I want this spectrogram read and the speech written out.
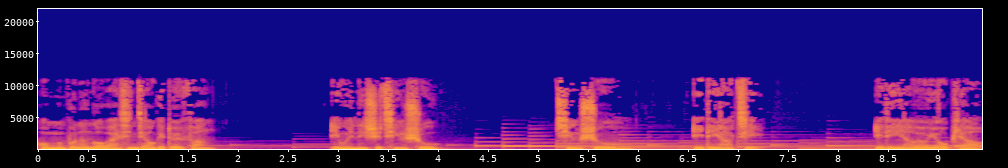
我们不能够把信交给对方，因为那是情书。情书一定要寄，一定要有邮票，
